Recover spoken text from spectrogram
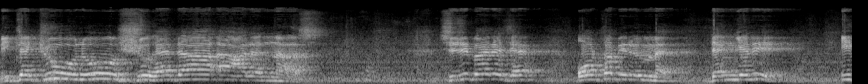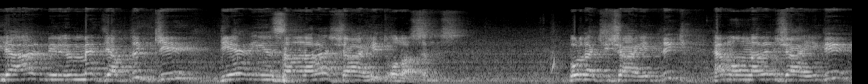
litekûnû şuhedâe alen nas. Sizi böylece orta bir ümmet, dengeli, ideal bir ümmet yaptık ki diğer insanlara şahit olasınız. Buradaki şahitlik hem onların şahidi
